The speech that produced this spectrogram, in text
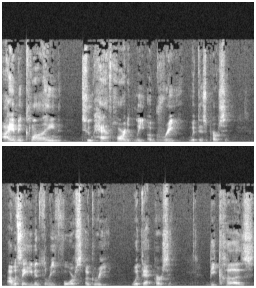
I am inclined to half heartedly agree with this person. I would say even three fourths agree with that person because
